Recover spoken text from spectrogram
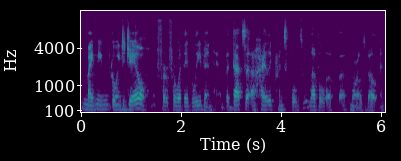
might mean going to jail for, for what they believe in. But that's a highly principled level of, of moral development.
